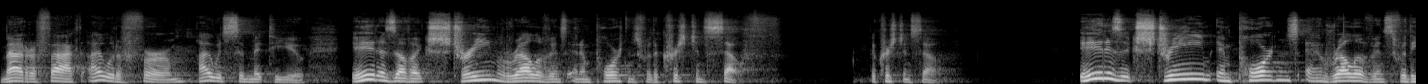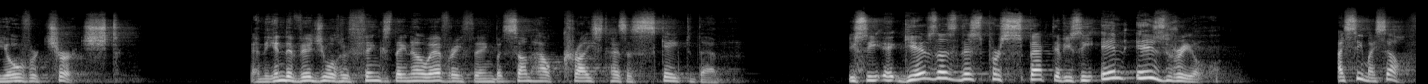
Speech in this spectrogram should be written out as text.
Matter of fact, I would affirm, I would submit to you, it is of extreme relevance and importance for the Christian South. The Christian South. It is extreme importance and relevance for the overchurched and the individual who thinks they know everything, but somehow Christ has escaped them. You see, it gives us this perspective. You see, in Israel, I see myself.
